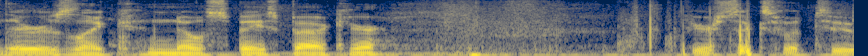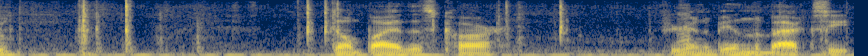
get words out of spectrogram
there is like no space back here. If you're six foot two, don't buy this car if you're to be in the back seat.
